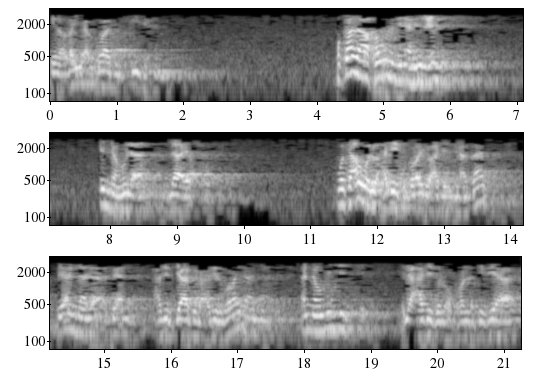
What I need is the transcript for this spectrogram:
قيل غيا واد في جهنم. وقال آخرون من أهل العلم إنه لا لا يسقط وتأولوا حديث بريدة وحديث ابن عباس بأن لا بأن حديث جابر وحديث بريدة أن أنه من جنس الأحاديث الأخرى التي فيها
